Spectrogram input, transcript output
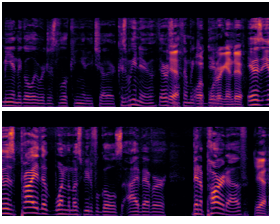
me and the goalie were just looking at each other because we knew there was Yeah. nothing we what, could do. what are we gonna do? It was it was probably the one of the most beautiful goals I've ever been a part of. Yeah.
